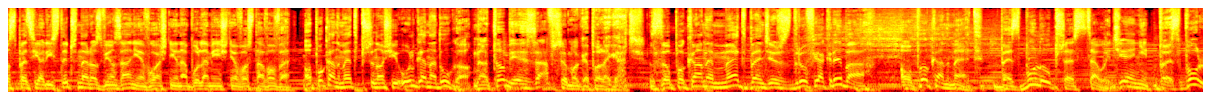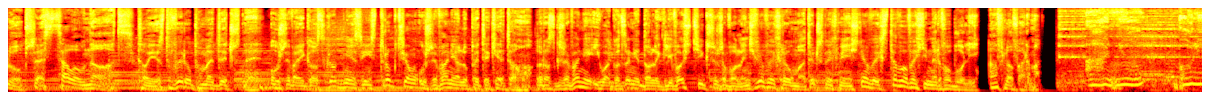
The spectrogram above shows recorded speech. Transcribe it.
To specjalistyczne rozwiązanie właśnie na bóle mięśniowo-stawowe. Opokan Med przynosi ulgę na długo. Na tobie zawsze mogę polegać. Z Opokanem Med będziesz zdrów jak ryba. Opokan Med. Bez bólu przez cały dzień. Bez bólu przez całą noc. To jest wyrób medyczny. Używaj go zgodnie z instrukcją używania lub etykietą. Rozgrzewanie i łagodzenie dolegliwości krzyżowo-lędźwiowych, reumatycznych, mięśniowych, stawowych i nerwobóli. Aflofarm. Aniu, boli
